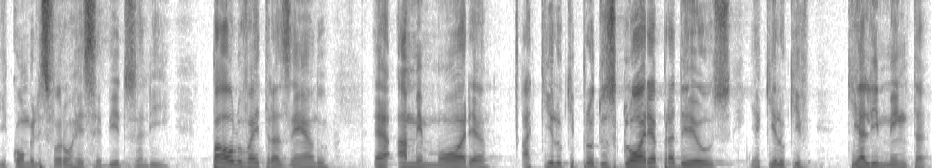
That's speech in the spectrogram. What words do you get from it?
e como eles foram recebidos ali. Paulo vai trazendo é, a memória aquilo que produz glória para Deus e aquilo que que alimenta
